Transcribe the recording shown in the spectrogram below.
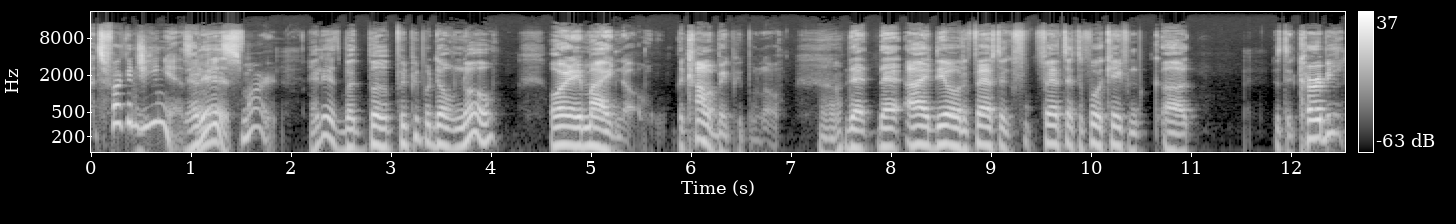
it's fucking genius It I mean, it's smart It is, but but for people don't know, or they might know. The comic book people know Uh-huh. that that idea of the Fantastic Fantastic Four came from uh, is it Kirby?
